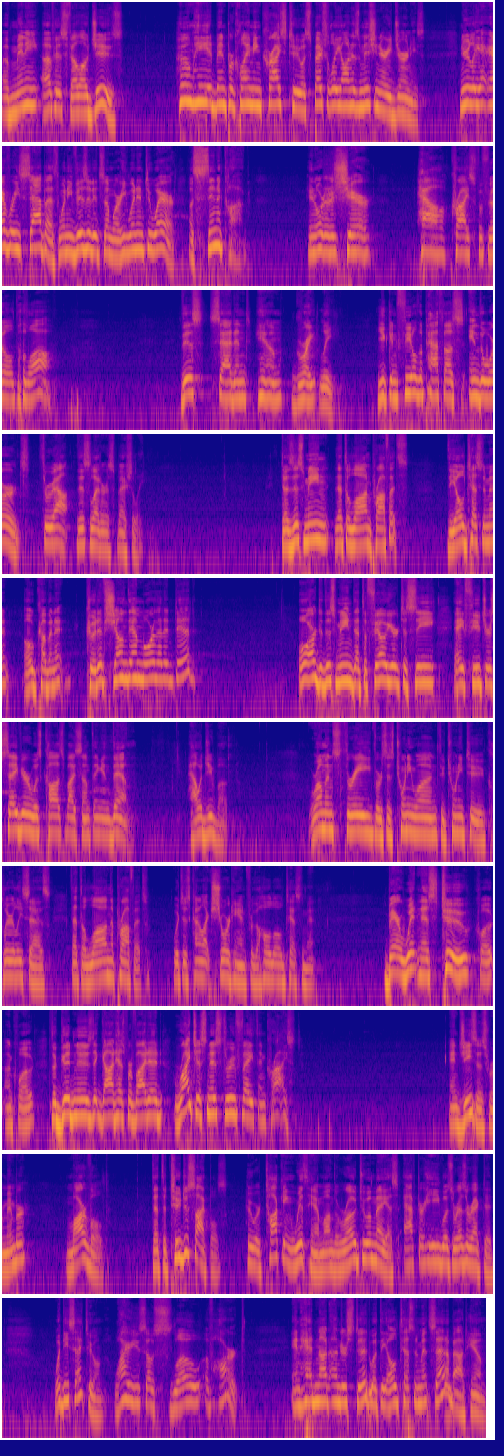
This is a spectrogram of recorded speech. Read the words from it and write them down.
of many of his fellow Jews whom he had been proclaiming Christ to, especially on his missionary journeys. Nearly every Sabbath, when he visited somewhere, he went into where? A synagogue in order to share how Christ fulfilled the law. This saddened him greatly. You can feel the pathos in the words throughout this letter, especially. Does this mean that the law and prophets, the Old Testament, Old Covenant, could have shown them more than it did? Or did this mean that the failure to see a future Savior was caused by something in them? How would you vote? Romans 3, verses 21 through 22, clearly says that the law and the prophets which is kind of like shorthand for the whole Old Testament, bear witness to, quote unquote, the good news that God has provided righteousness through faith in Christ. And Jesus, remember, marveled that the two disciples who were talking with him on the road to Emmaus after he was resurrected, what did he say to them? Why are you so slow of heart? And had not understood what the Old Testament said about him.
